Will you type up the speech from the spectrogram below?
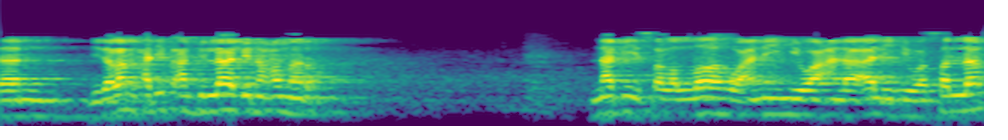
Dan di dalam hadis Abdullah bin Umar Nabi sallallahu alaihi wa ala alihi wasallam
